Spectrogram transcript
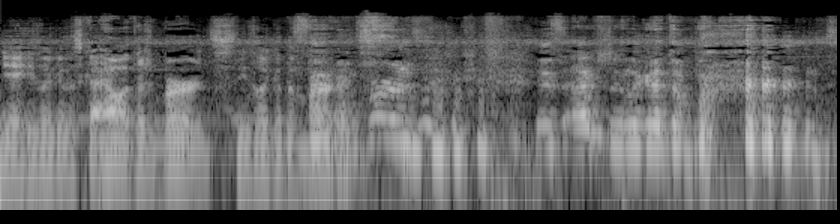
Yeah, he's looking at the sky. Oh, there's birds. He's looking at the birds. birds. He's actually looking at the birds.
